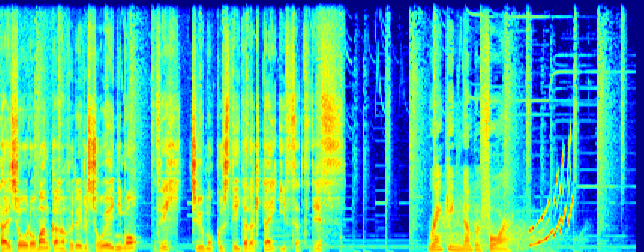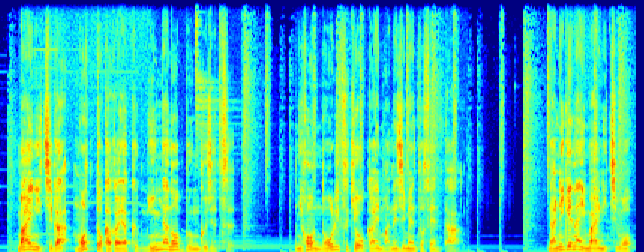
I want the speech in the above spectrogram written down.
大正ロマン感あふれる書影にもぜひ注目していただきたい一冊です。Ranking number 4毎日がもっと輝くみんなの文具術。日本能率協会マネジメントセンター。何気ない毎日を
